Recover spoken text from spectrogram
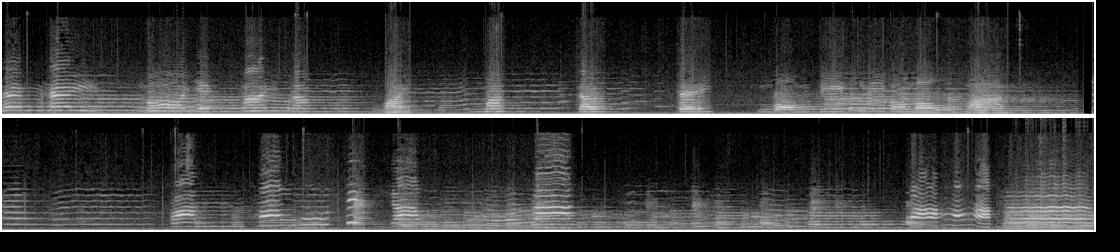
thêm hay có dịch ai trăm ngoài mắt chân thế bọn tiếp đi có màu vàng. Hãy subscribe cho kênh Ghiền Mì Gõ Để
